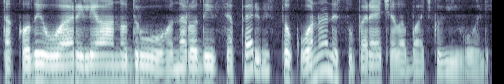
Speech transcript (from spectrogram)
Та коли у Ареліано II народився первісток, вона не суперечила батьковій волі.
